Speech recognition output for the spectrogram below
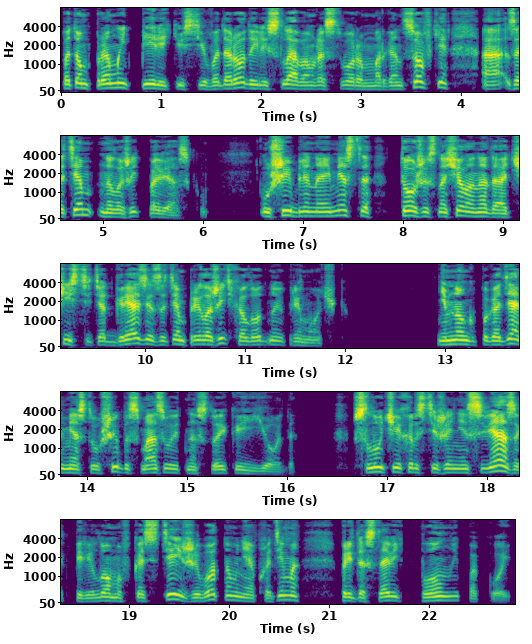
потом промыть перекисью водорода или слабым раствором марганцовки, а затем наложить повязку. Ушибленное место тоже сначала надо очистить от грязи, затем приложить холодную примочку. Немного погодя, место ушиба смазывают настойкой йода. В случаях растяжения связок, переломов костей животному необходимо предоставить полный покой.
